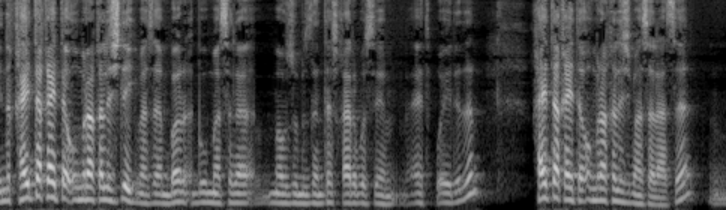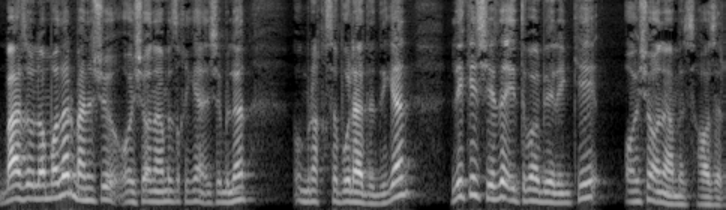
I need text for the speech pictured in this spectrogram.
Endi qayta qayta umra qilishlik masalan bir bu masala mavzumizdan tashqari bo'lsa ham aytib qo'yay dedim. Qayta qayta umra qilish masalasi. Ba'zi ulamolar mana shu oysha onamizni qilgan ishi bilan umra qilsa bo'ladi degan. Lekin shu yerda e'tibor beringki oysha onamiz hozir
